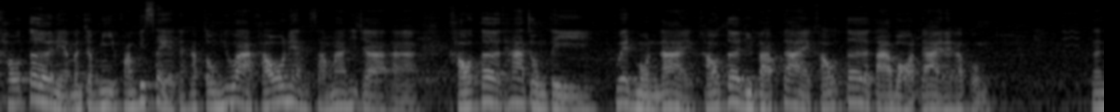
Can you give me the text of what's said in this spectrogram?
เคาน์เตอร์เนี่ยมันจะมีความพิเศษนะครับ ตรงที่ว่าเขาเนี่ยสามารถที่จะอ่าเคาน์เตอร์ท่าโจมตีเวทมนต์ได้เคาน์เตอร์ดีบัฟได้เคาน์เตอร์ตาบอดได้นะครับผม นั่น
